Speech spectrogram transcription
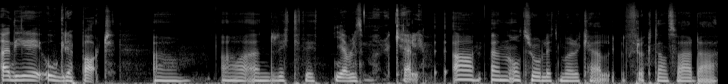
ja, det är ogreppbart. Ja, ja, en riktigt, Jävligt mörk helg. ja, en otroligt mörk helg, fruktansvärda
